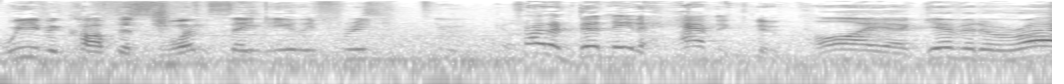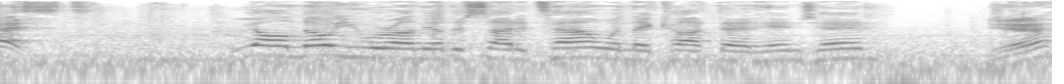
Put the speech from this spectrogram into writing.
We even caught this one Sangheili freak trying to detonate a Havoc nuke. Hoya, give it a rest. We all know you were on the other side of town when they caught that hinge head. Yeah?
